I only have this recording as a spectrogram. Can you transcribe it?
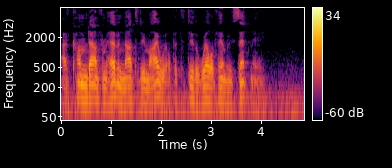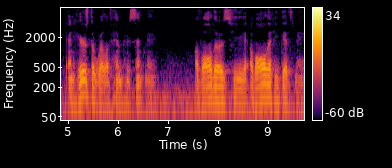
I've come down from heaven not to do my will, but to do the will of him who sent me. And here's the will of him who sent me. Of all those he of all that he gives me,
